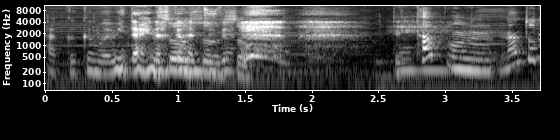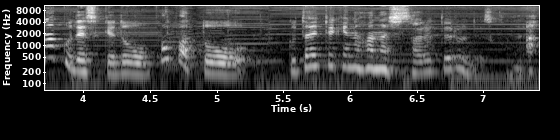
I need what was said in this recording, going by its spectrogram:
タッグ組むみたいなそう感じで。そうそうで多分なんとなくですけどパパと具体的な話されてるんですかね？あ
